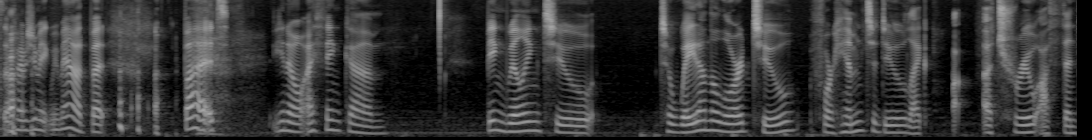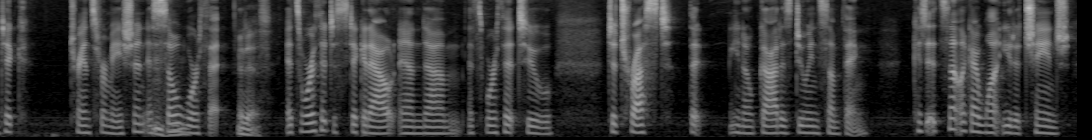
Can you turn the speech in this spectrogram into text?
sometimes you make me mad, but but you know, I think um, being willing to to wait on the Lord too for Him to do like a, a true, authentic transformation is so Mm-hmm. worth it. It is. It's worth it to stick it out, and um, it's worth it to to trust that you know God is doing something because it's not like I want you to change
